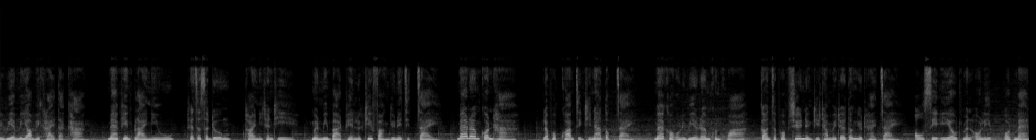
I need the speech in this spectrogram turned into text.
ลิเวียไม่ยอมให้ใครแตะคาง แม่เพียงปลายนิ้ว เธอจะสะดุ้ง ถอยหนีทันที เหมือนมีบาดแผลลึกที่ฝังอยู่ในจิตใจ แม่เริ่มค้นหา และพบความจริงที่น่าตกใจ แม่ของโอลิเวียเริ่มค้นคว้า ก่อนจะพบชื่อหนึ่งที่ทำให้เธอต้องหยุดหายใจโอซีเอีโอตแมนโอลิฟโอตแมน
